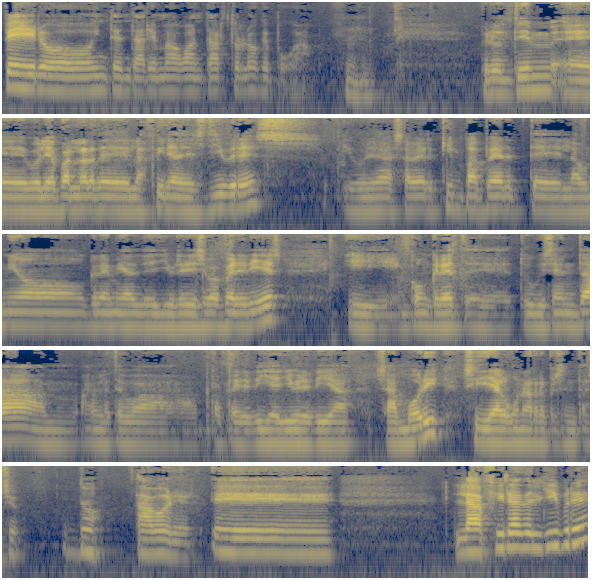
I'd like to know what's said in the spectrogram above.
però intentarem aguantar tot el que puguem. Mhm. Per últim, eh, volia parlar de la Fira dels Llibres i volia saber quin paper té la Unió Gremial de Llibreries i Papereries i en concret eh, tu Vicenta amb, amb la teva papereria, llibreria Sant Mori si hi ha alguna representació. No, a veure, eh, la Fira del Llibre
